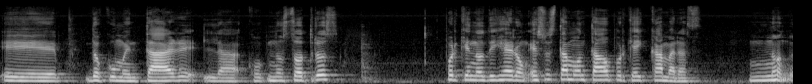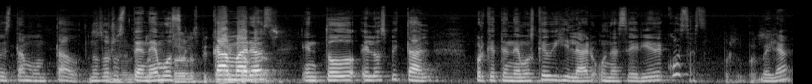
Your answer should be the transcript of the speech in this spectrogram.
Eh, documentar la, nosotros, porque nos dijeron, eso está montado porque hay cámaras. No, no está montado. Nosotros tenemos cámaras en todo el hospital porque tenemos que vigilar una serie de cosas. Por supuesto. ¿verdad?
